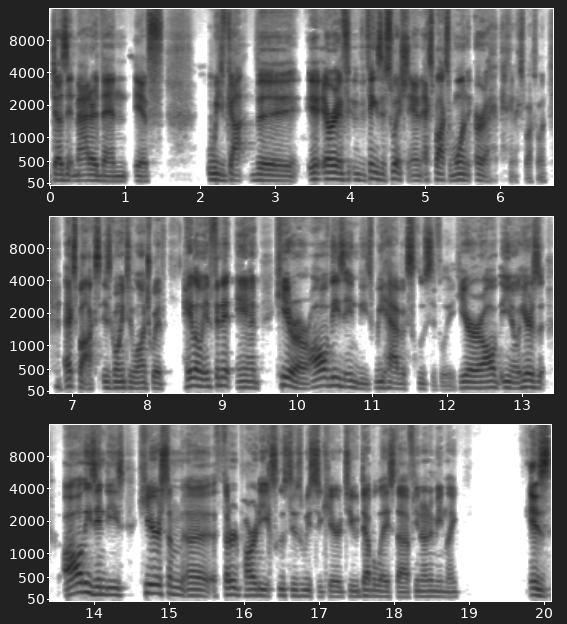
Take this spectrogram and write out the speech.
does it matter then if we've got the or if things have switched and xbox one or xbox one xbox is going to launch with halo infinite and here are all these indies we have exclusively here are all you know here's all these indies here's some uh, third party exclusives we secured to double a stuff you know what i mean like is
